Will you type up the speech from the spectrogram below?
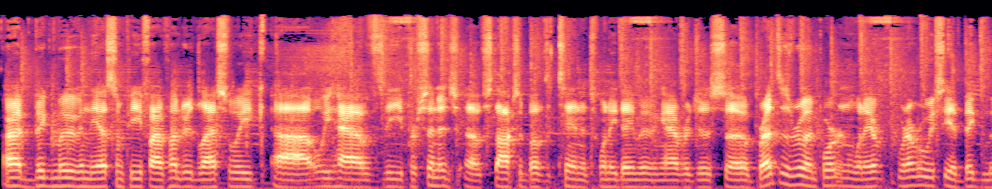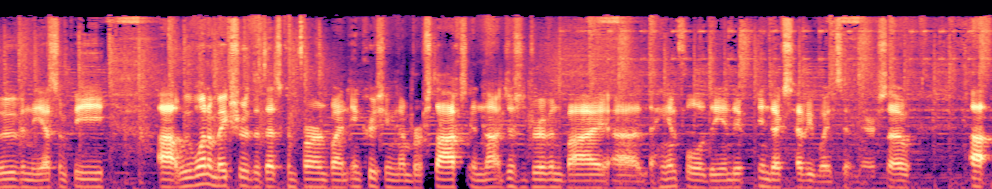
All right, big move in the S&P 500 last week. Uh, we have the percentage of stocks above the 10 and 20 day moving averages. So breadth is really important whenever whenever we see a big move in the S&P uh, we want to make sure that that's confirmed by an increasing number of stocks and not just driven by uh, the handful of the index heavyweights in there. So, uh,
